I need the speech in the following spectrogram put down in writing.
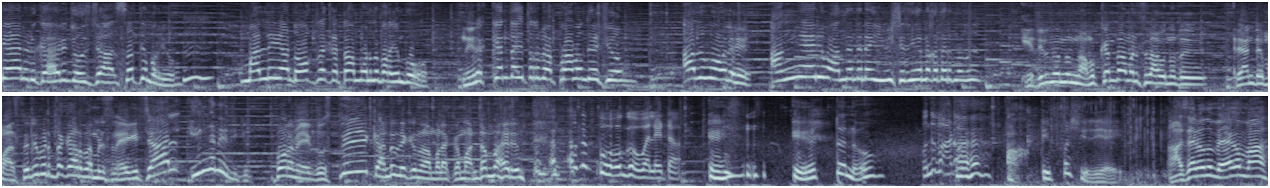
ഞാനൊരു കാര്യം ചോദിച്ചാ സത്യം പറയൂ. മല്ലയ്യ ഡോക്ടറെ കെട്ടാൻ പോണെന്ന് പറയുമ്പോ നിനക്കെന്താ ഇത്ര വെപ്രാളം ദേഷ്യവും അതുപോലെ അങ്ങേര് വന്നതിനെ ഈ വിശദീകരണമൊക്കെ തരുന്നത്? ഇതിൽ നിന്നും നമുക്കെന്താ മനസ്സിലാവുന്നത്? രണ്ട് മത്സര പിടുത്തക്കാർ തമ്മിൽ സ്നേഹിച്ചാൽ ഇങ്ങനെ ഇരിക്കും. പുറമേ ഗുസ്തി കണ്ടു നിൽക്കുന്ന നമ്മളൊക്കെ മണ്ടന്മാരും ഒന്ന് പോകോ വലേട്ടാ. ഏട്ടനോ? ഒന്ന് വാടോ. ആ ഇപ്പൊ ശരിയായി. ആശാനൊന്ന് വേഗം വാ.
